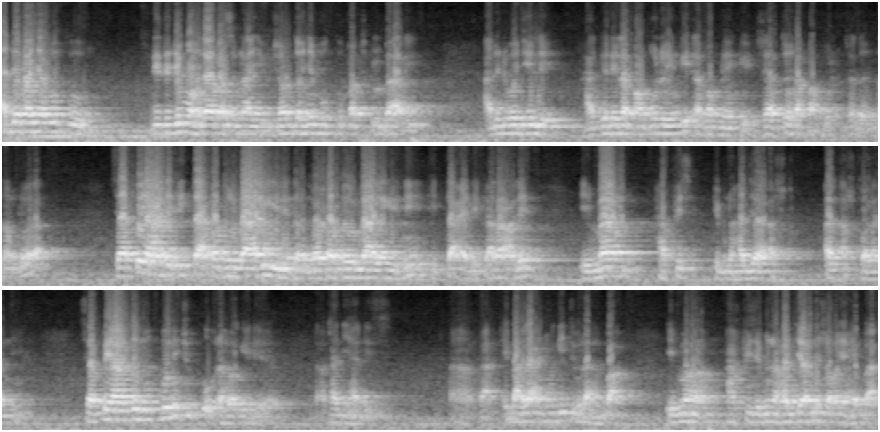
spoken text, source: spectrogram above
Ada banyak buku diterjemah dalam bahasa Melayu. Contohnya buku Fathul Bari. Ada dua jilid. Harga dia RM80 RM80 180 160 lah. Siapa yang ada kitab Fathul Bari ni tuan Fathul Bari ni kitab yang dikarang oleh Imam Hafiz Ibn Hajar Al-Asqalani. Siapa yang ada buku ni cukup lah bagi dia nak kaji hadis. Ha, ibaratnya begitulah. Sebab Imam Hafiz Ibn Hajar ni seorang yang hebat.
